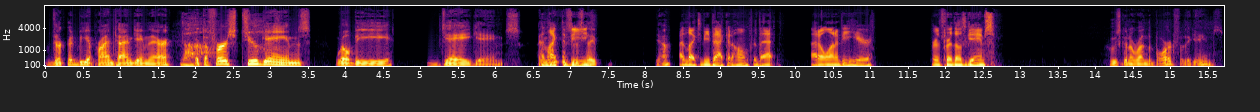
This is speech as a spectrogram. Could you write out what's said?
there could be a prime time game there. but the first two games will be day games. I'd And like to my guess is be- they- I'd like to be back at home for that. I don't want to be here for for those games. Who's going to run the board for the games?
